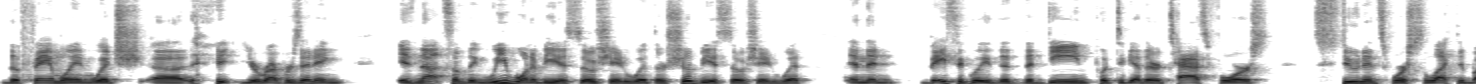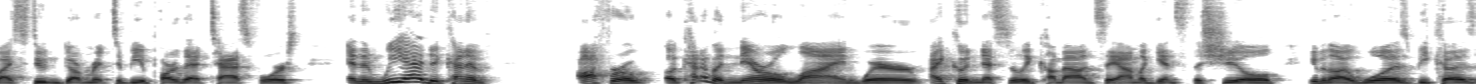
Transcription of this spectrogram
the family in which uh, you're representing is not something we want to be associated with or should be associated with. And then basically, the, the dean put together a task force. Students were selected by student government to be a part of that task force. And then we had to kind of offer a, a, kind of a narrow line where I couldn't necessarily come out and say I'm against the shield, even though I was, because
